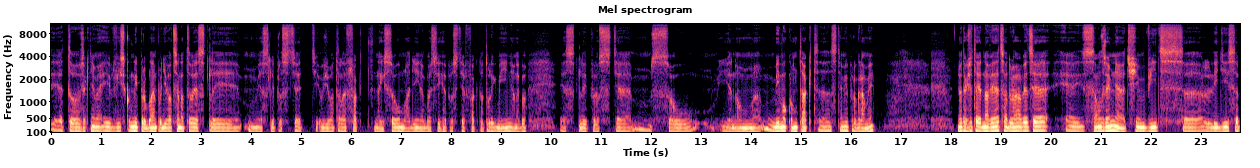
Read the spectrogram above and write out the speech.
je to, řekněme, i výzkumný problém podívat se na to, jestli, jestli prostě ti uživatelé fakt nejsou mladí, nebo jestli je prostě fakt o tolik míň, anebo jestli prostě jsou jenom mimo kontakt eh, s těmi programy. No takže to je jedna věc. A druhá věc je, je samozřejmě, čím víc eh, lidí se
